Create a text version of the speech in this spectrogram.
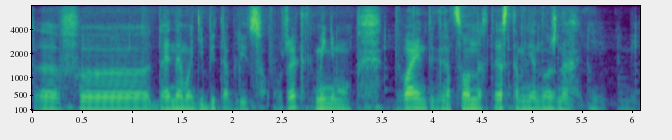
э, в э, DynamoDB таблицу. Уже как минимум два интеграционных теста мне нужно иметь.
